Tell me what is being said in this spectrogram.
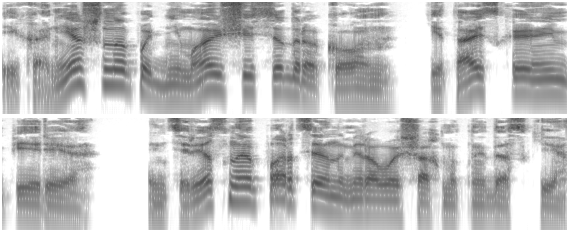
И, конечно, поднимающийся дракон. Китайская империя. Интересная партия на мировой шахматной доске.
